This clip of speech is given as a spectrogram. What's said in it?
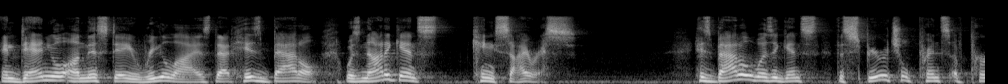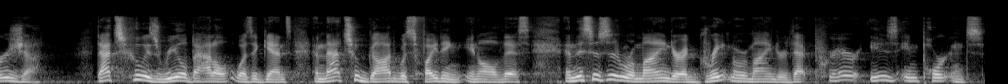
And Daniel on this day realized that his battle was not against King Cyrus. His battle was against the spiritual prince of Persia that's who his real battle was against, and that's who God was fighting in all this. And this is a reminder, a great reminder, that prayer is important.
